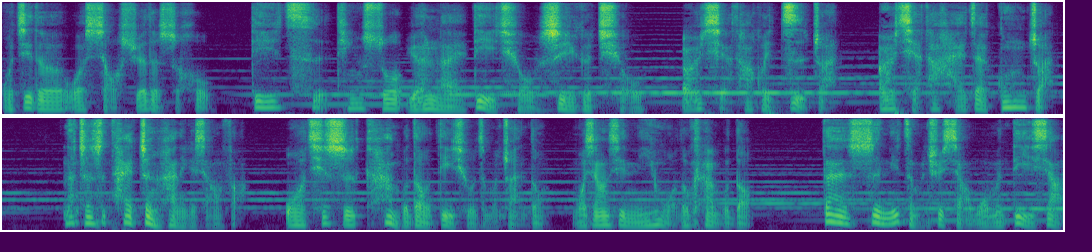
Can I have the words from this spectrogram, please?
我记得我小学的时候，第一次听说原来地球是一个球，而且它会自转，而且它还在公转，那真是太震撼的一个想法。我其实看不到地球怎么转动，我相信你我都看不到。但是你怎么去想，我们地下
